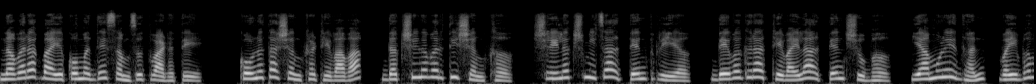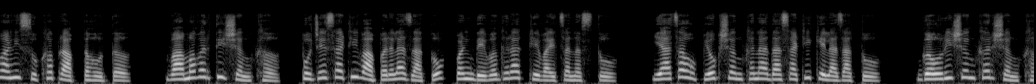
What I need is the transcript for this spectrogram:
नवरा बायकोमध्ये समजूत वाढते. कोणता शंख ठेवावा? दक्षिणवर्ती शंख. श्रीलक्ष्मीचा अत्यंत प्रिय. देवघरात ठेवायला अत्यंत शुभ. यामुळे धन वैभव आणि सुख प्राप्त होतं. वामवर्ती शंख. पूजेसाठी वापरला जातो पण देवघरात ठेवायचा नसतो. याचा उपयोग शंखनादासाठी केला जातो. गौरीशंकर शंख.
